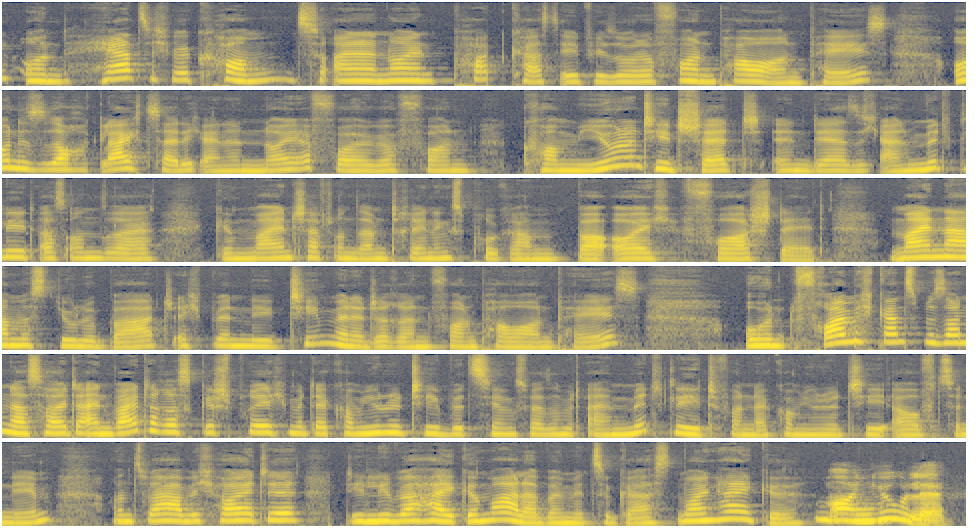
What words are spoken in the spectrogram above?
Moin und herzlich willkommen zu einer neuen Podcast-Episode von Power on Pace. Und es ist auch gleichzeitig eine neue Folge von Community Chat, in der sich ein Mitglied aus unserer Gemeinschaft, unserem Trainingsprogramm bei euch vorstellt. Mein Name ist Jule Bartsch, ich bin die Teammanagerin von Power on Pace und freue mich ganz besonders, heute ein weiteres Gespräch mit der Community bzw. mit einem Mitglied von der Community aufzunehmen. Und zwar habe ich heute die liebe Heike Mahler bei mir zu Gast. Moin Heike. Moin Jule.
